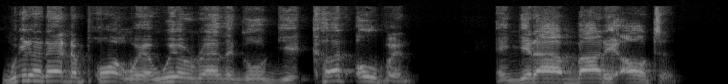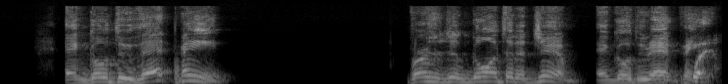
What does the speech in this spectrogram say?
we done at the point where we'll rather go get cut open and get our body altered and go through that pain versus just going to the gym and go through that pain. What?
